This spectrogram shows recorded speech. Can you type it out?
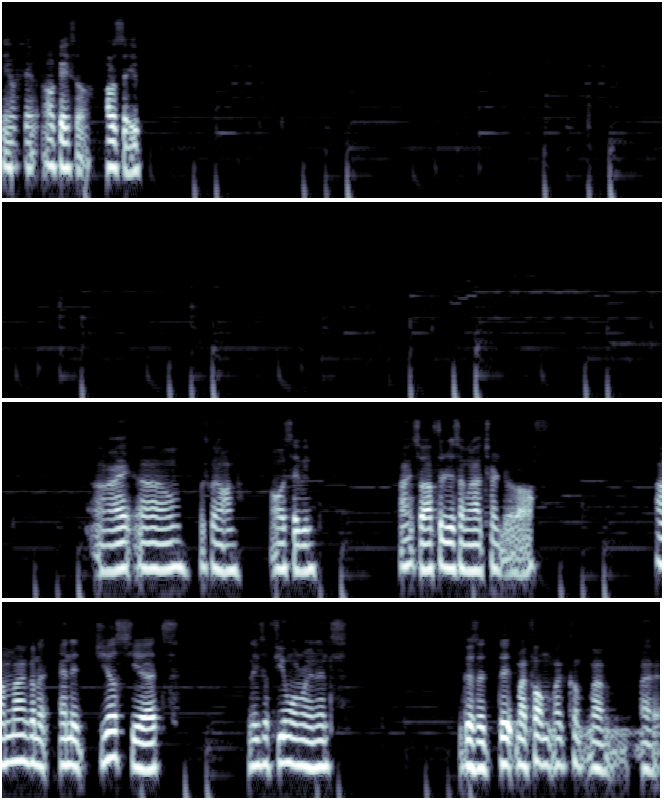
You know, okay, so I'll save. All right. Um, what's going on? Oh, it's saving. All right. So after this, I'm gonna turn it off. I'm not gonna end it just yet. At least a few more minutes, because did. My phone, my my, my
